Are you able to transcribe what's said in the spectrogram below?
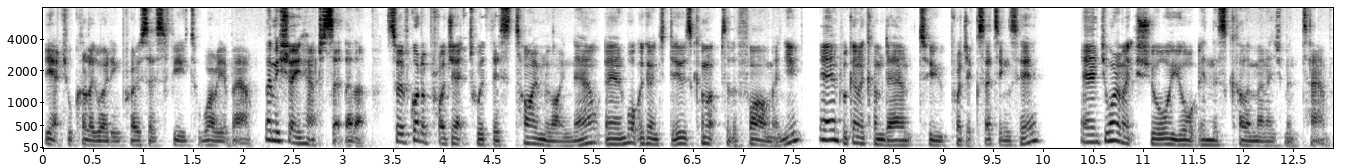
the actual color grading process for you to worry about. Let me show you how to set that up. So we've got a project with this timeline now, and what we're going to do is come up to the file menu, and we're going to come down to project settings here, and you want to make sure you're in this color management tab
